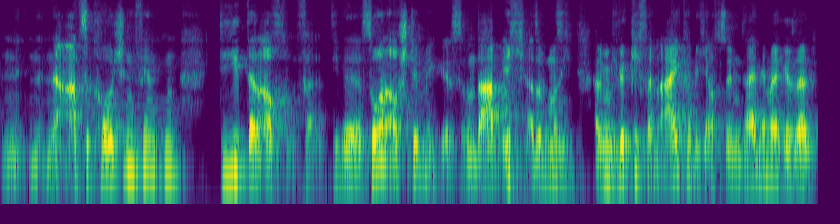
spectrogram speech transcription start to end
eine Art zu Coaching finden, die dann auch die Person auch stimmig ist. Und da habe ich, also muss ich, habe ich mich wirklich verneigt, habe ich auch zu dem Teilnehmer gesagt,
